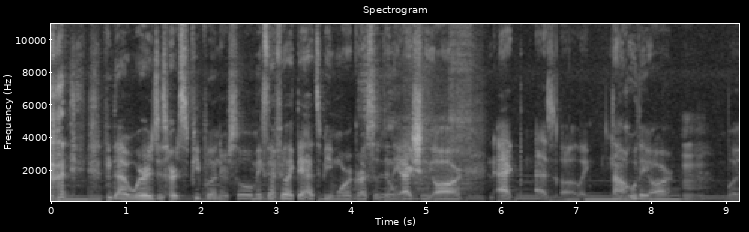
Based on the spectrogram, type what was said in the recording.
that word just hurts people in their soul. Makes them feel like they have to be more aggressive than they actually are, and act as uh, like not who they are. But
